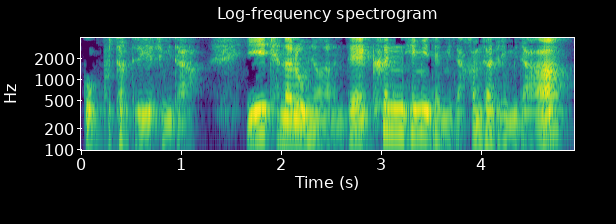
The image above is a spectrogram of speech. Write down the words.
꼭 부탁드리겠습니다. 이 채널을 운영하는데 큰 힘이 됩니다. 감사드립니다.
